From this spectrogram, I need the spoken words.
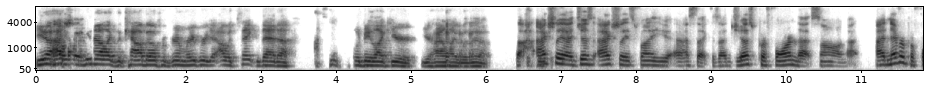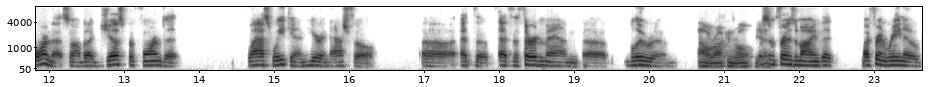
You know how Actually, you know like the cowbell for Grim Reaper. I would think that uh would be like your your highlight with them. Actually, I just actually it's funny you asked that because I just performed that song. I, I'd never performed that song, but I just performed it last weekend here in Nashville uh, at the at the Third Man uh, Blue Room. Oh, rock and roll! Yeah. Some friends of mine that my friend Reno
